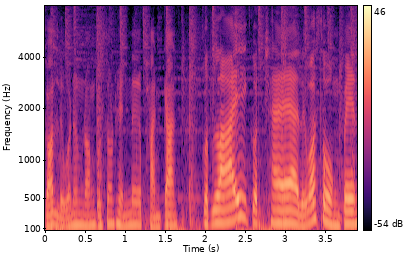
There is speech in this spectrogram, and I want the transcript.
ก๊อตหรือว่าน้องๆ personal trainer ผ่านการกดไลค์กดแชร์ หรือว่าส่งเป็น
